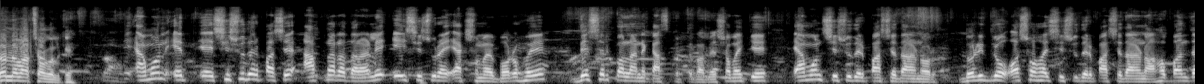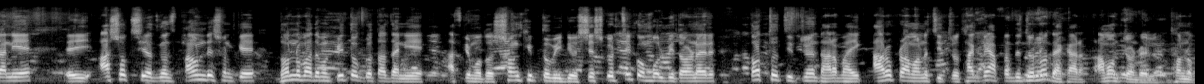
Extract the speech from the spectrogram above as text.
ধন্যবাদ সকলকে। এমন শিশুদের পাশে আপনারা দাঁড়ালে এই শিশুরাই একসময় বড় হয়ে দেশের কল্যাণে কাজ করতে পারবে। সবাইকে এমন শিশুদের পাশে দাঁড়ানোর, দরিদ্র, অসহায় শিশুদের পাশে দাঁড়ানো আহ্বান জানিয়ে এই আশোক সিরাজগঞ্জ ফাউন্ডেশনকে ধন্যবাদ এবং কৃতজ্ঞতা জানিয়ে আজকের মতো সংক্ষিপ্ত ভিডিও শেষ করছি। কম্বল বিতরণের তথ্যচিত্রের ধারাবাহিক আরও প্রামাণ্য চিত্র থাকবে আপনাদের জন্য দেখার আমন্ত্রণ রইল। ধন্যবাদ।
